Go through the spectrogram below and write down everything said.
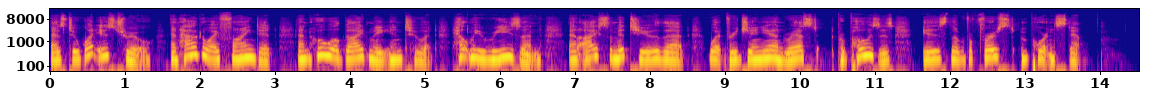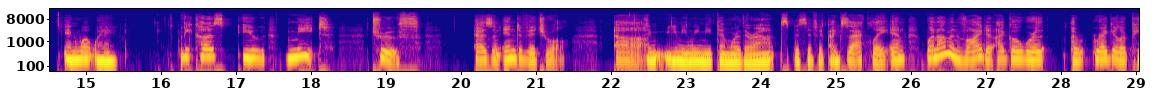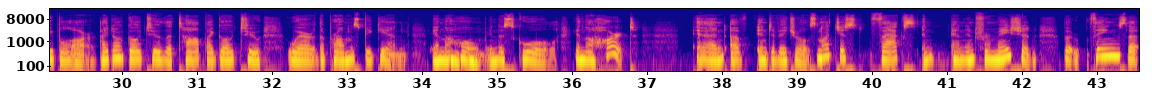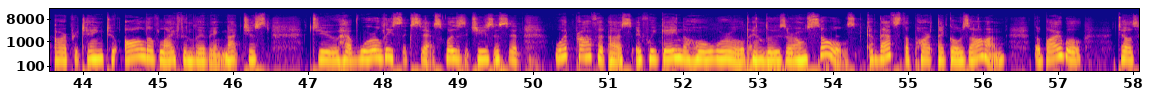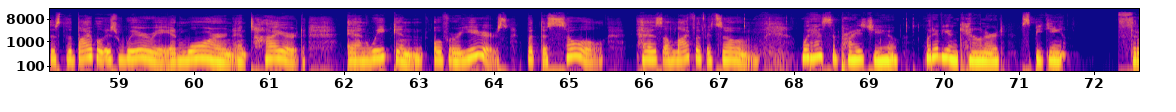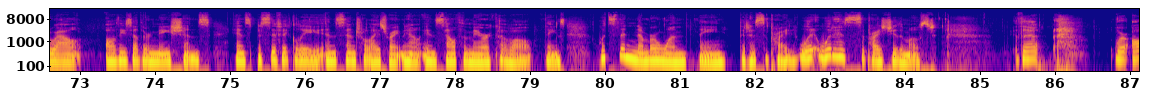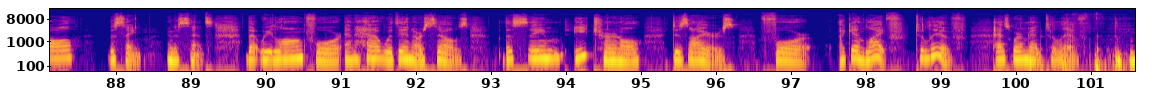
as to what is true and how do I find it and who will guide me into it. Help me reason. And I submit to you that what Virginia and Rest proposes is the first important step In what way? because you meet truth as an individual. Uh, You mean we meet them where they're at specifically? Exactly. And when I'm invited, I go where the regular people are. I don't go to the top. I go to where the problems begin in the mm-hmm. home, in the school, in the heart and of individuals, not just facts and, and information, but things that are pertaining to all of life and living, not just to have worldly success. What is it Jesus said? What profit us if we gain the whole world and lose our own souls? And that's the part that goes on. The Bible tells us the Bible is weary and worn and tired and weakened over years, but the soul has a life of its own. What has surprised you? What have you encountered speaking throughout all these other nations and specifically and centralized right now in South America of all things? What's the number one thing that has surprised what what has surprised you the most? That we're all the same in a sense, that we long for and have within ourselves the same eternal desires for, again, life, to live as we're meant to live.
